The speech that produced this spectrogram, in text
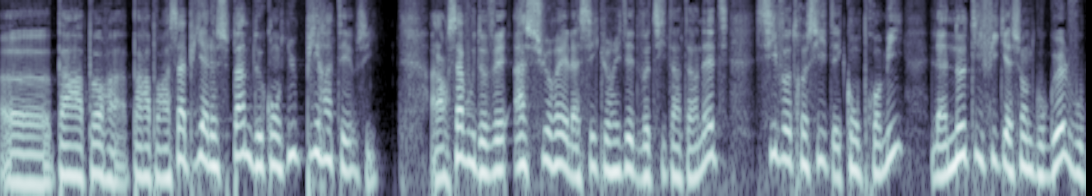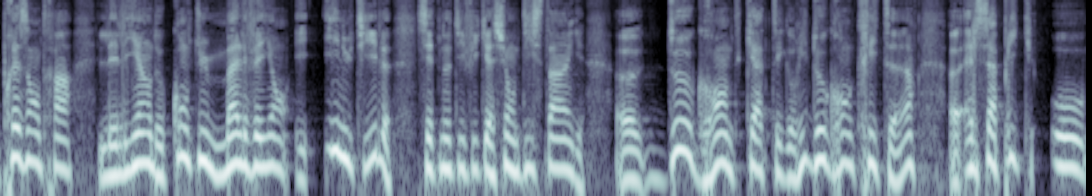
euh, par, rapport à, par rapport à ça. Et puis il y a le spam de contenu piraté aussi. Alors ça, vous devez assurer la sécurité de votre site internet. Si votre site est compromis, la notification de Google vous présentera les liens de contenu malveillant et inutile. Cette notification distingue euh, deux grandes catégories, deux grands critères. Euh, elle s'applique aux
